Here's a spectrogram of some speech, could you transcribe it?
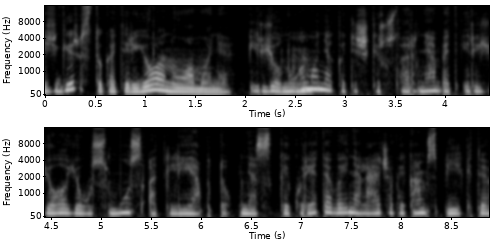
išgirstų, kad ir jo nuomonė. Ir jo mhm. nuomonė, kad išgirstų ar ne, bet ir jo jausmus atlieptų. Nes kai kurie tėvai neleidžia vaikams pykti,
